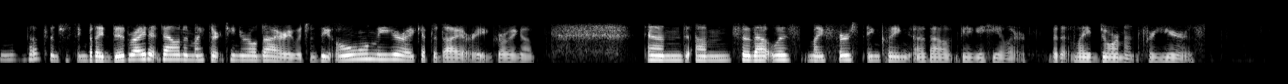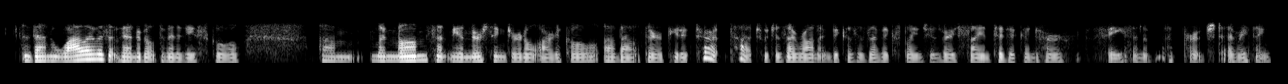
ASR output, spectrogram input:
That's interesting. But I did write it down in my 13 year old diary, which is the only year I kept a diary growing up. And um, so that was my first inkling about being a healer, but it lay dormant for years. And then while I was at Vanderbilt Divinity School, um, my mom sent me a nursing journal article about therapeutic t- touch, which is ironic because, as I've explained, she was very scientific in her faith and approach to everything.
